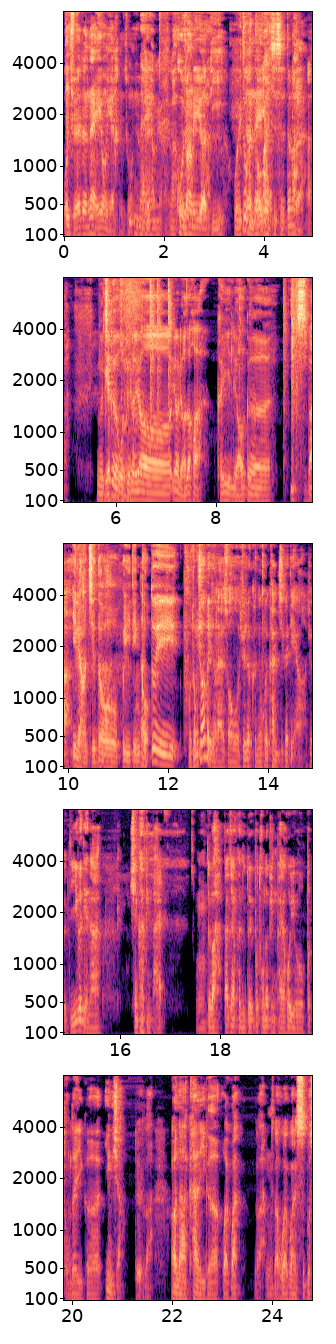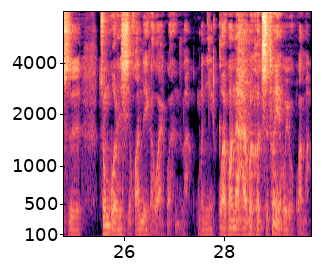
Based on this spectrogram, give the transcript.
我觉得耐用也很重要，耐用啊故障率要低，维度很多嘛，耐用其实对吧？对啊，因为这个我觉得要要聊的话，可以聊个一集吧，一两集都不一定够。对普通消费者来说，我觉得可能会看几个点啊。就第一个点呢，先看品牌，嗯，对吧？大家可能对不同的品牌会有不同的一个印象，对对吧？二呢，看一个外观，对吧？这个外观是不是中国人喜欢的一个外观，对吧？那么你外观呢，还会和尺寸也会有关嘛，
